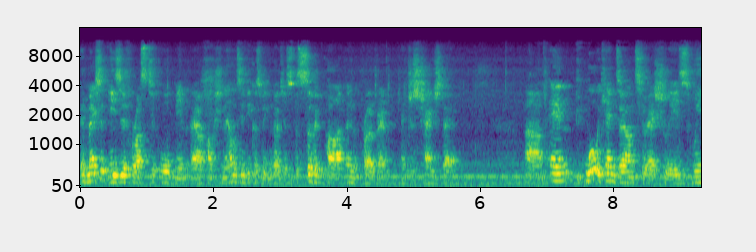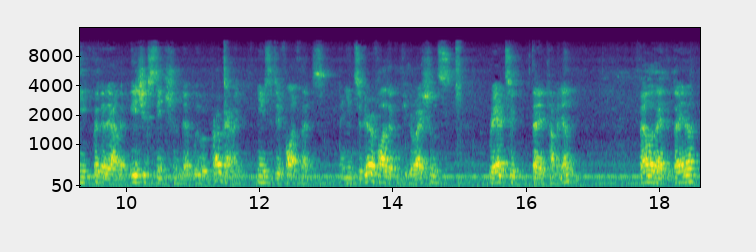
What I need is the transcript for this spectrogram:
It makes it easier for us to augment our functionality because we can go to a specific part in the program and just change that. Um, and what we came down to actually is we figured out that each extension that we were programming needs to do five things. It needs to verify the configurations, react to data coming in, validate the data,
